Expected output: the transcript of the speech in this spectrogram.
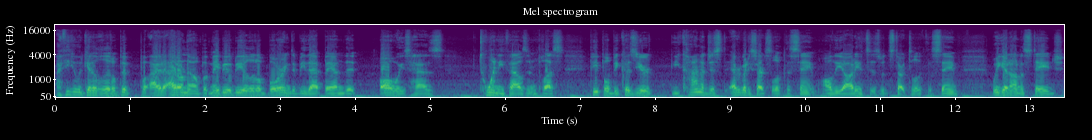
I think it would get a little bit. I, I don't know, but maybe it would be a little boring to be that band that always has twenty thousand plus people because you're you kind of just everybody starts to look the same. All the audiences would start to look the same. We get on a stage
